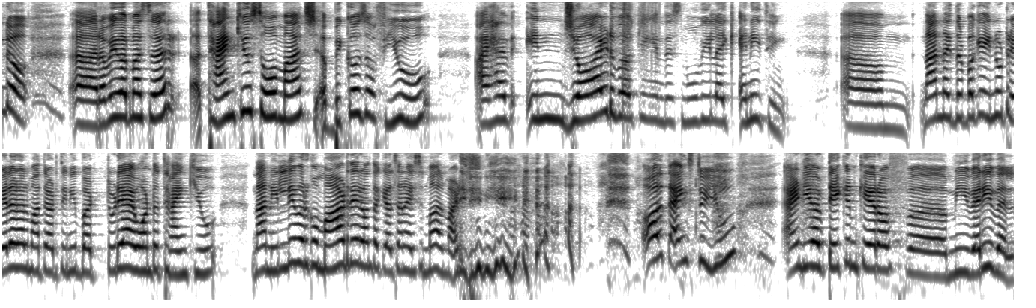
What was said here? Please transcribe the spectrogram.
know Ravivarma sir thank you so much because of you I have enjoyed working in this movie like anything ನಾನು ಇದ್ರ ಬಗ್ಗೆ ಇನ್ನೂ ಟ್ರೇಲರಲ್ಲಿ ಮಾತಾಡ್ತೀನಿ but today I want to thank you ನಾನು ಇಲ್ಲಿವರೆಗೂ ಮಾಡದೇ ಇರೋ ಅಂತ ಕೆಲಸನ ಈ ಸಿನಿಮಾ ಅಲ್ಲಿ ಮಾಡಿದ್ದೀನಿ. All thanks to you and you have taken care of me very well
